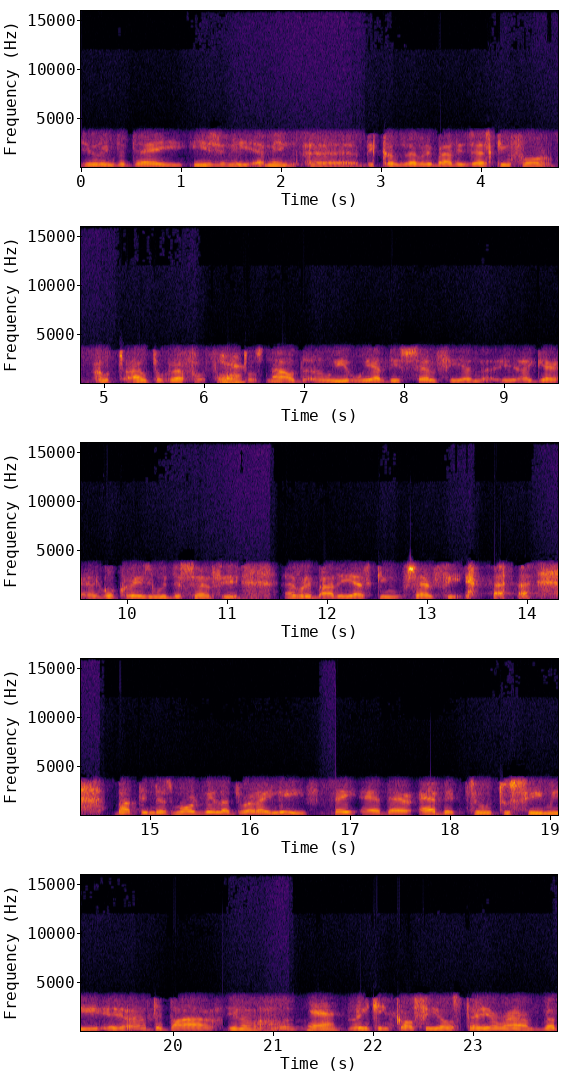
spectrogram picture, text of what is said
during the day easily. I mean, uh, because everybody's asking for aut- autograph or photos. Yeah. Now we we have this selfie, and I, get, I go crazy with the selfie. Everybody asking selfie. but in the small village where I live, they uh, they're habit to to see me uh, at the bar, you know, yeah. drinking coffee or stay around but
